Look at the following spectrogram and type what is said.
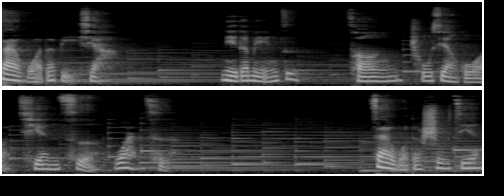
在我的笔下，你的名字曾出现过千次万次。在我的书间，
